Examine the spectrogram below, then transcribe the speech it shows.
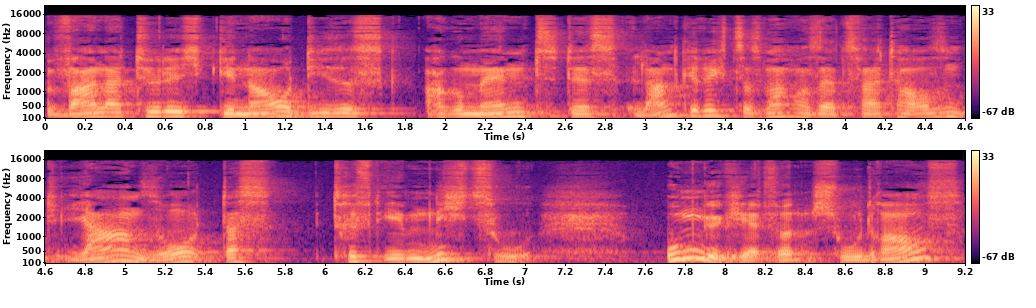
war natürlich genau dieses Argument des Landgerichts, das machen wir seit 2000 Jahren so, das trifft eben nicht zu. Umgekehrt wird ein Schuh draus.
